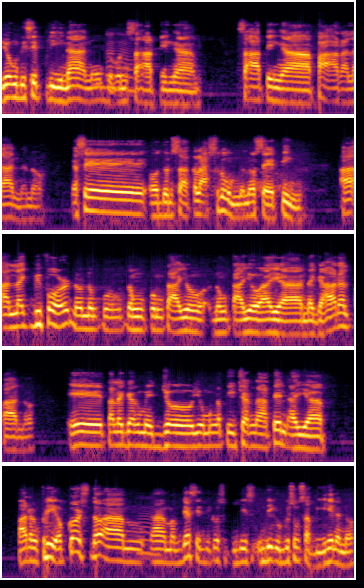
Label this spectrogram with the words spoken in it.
yung disiplina no doon Mhm. sa ating ah, sa ating ah, paaralan ano kasi o doon sa classroom no setting Ah, unlike before no nung nung pong tayo nung tayo ay ah, nag-aaral pa no eh talagang medyo yung mga teacher natin ay ah, parang free of course no um Mm. ah, Ma'am Jess hindi ko hindi, hindi ko gustong sabihin ano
